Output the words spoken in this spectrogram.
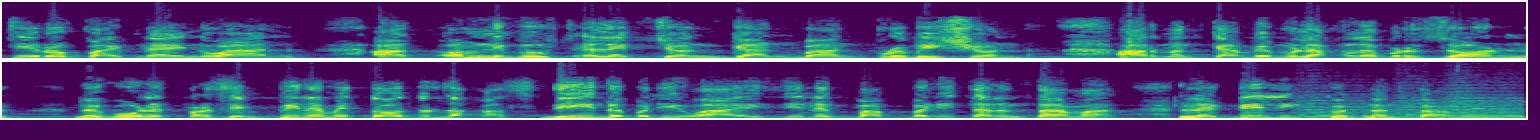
10591 at Omnibus Election Gun Ban Provision. Armand Cambe mula Calabarzon, nagulat para sa Pinametodo Lakas, DWIZ nagbabalita ng tama, naglilingkod ng tama.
